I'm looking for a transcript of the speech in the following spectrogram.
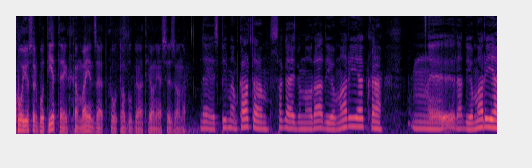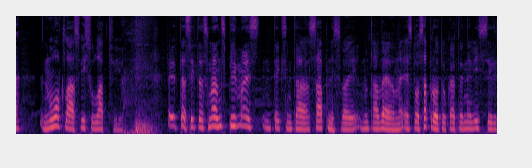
Ko jūs varbūt ieteikt, kam vajadzētu būt obligāti jaunajā sezonā? Nē, es pirmām kārtām sagaidu no Radio Marija, ka mm, e, Radio Marija noklās visu Latviju. Tas ir tas mans pirmais, teiksim, tā sapnis vai nu, tā vēlme. Es to saprotu, ka te ne viss ir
